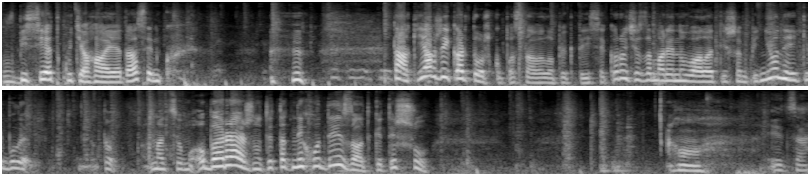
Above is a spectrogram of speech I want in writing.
в бісідку тягає, да, синку? Так, я вже й картошку поставила пектися. Коротше, замаринувала ті шампіньони, які були то, на цьому. Обережно, ти так не ходи задки, ти що? О, і це.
